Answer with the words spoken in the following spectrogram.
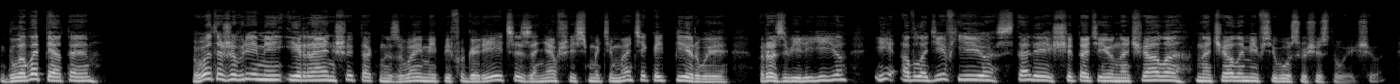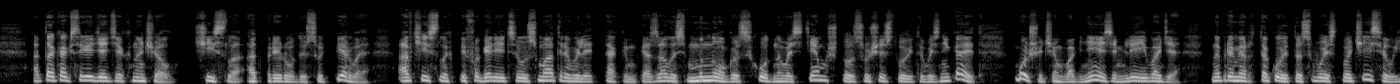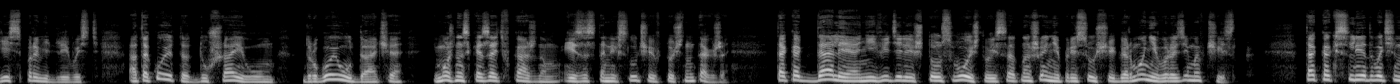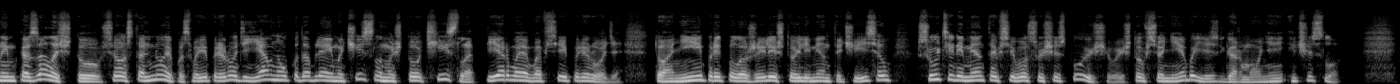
Глава пятая. В это же время и раньше так называемые пифагорейцы, занявшись математикой, первые развили ее и, овладев ею, стали считать ее начало началами всего существующего. А так как среди этих начал числа от природы суть первая, а в числах пифагорейцы усматривали, так им казалось, много сходного с тем, что существует и возникает, больше, чем в огне, земле и воде. Например, такое-то свойство чисел есть справедливость, а такое-то душа и ум, другое — удача, и можно сказать в каждом из остальных случаев точно так же так как далее они видели, что свойства и соотношения, присущие гармонии, выразимы в числах так как, следовательно, им казалось, что все остальное по своей природе явно уподобляемо числам, и что числа — первое во всей природе, то они предположили, что элементы чисел — суть элементы всего существующего, и что все небо есть гармония и число.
